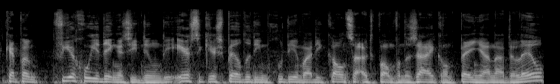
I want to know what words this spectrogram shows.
Ik heb hem vier goede dingen zien doen. De eerste keer speelde hij hem goed in waar die kansen uitkwam van de zijkant. Peña naar de Leeuw.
